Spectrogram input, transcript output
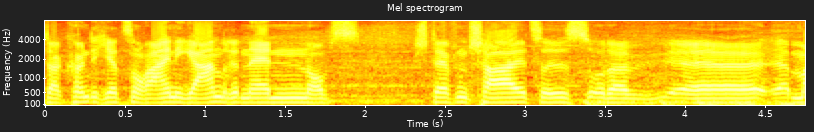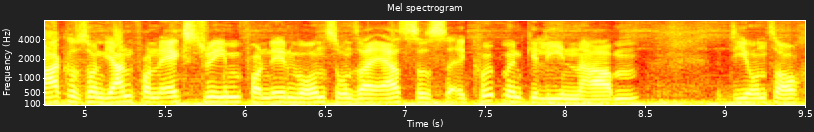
da könnte ich jetzt noch einige andere nennen, ob es Steffen Charles ist oder äh, Markus und Jan von Extreme, von denen wir uns unser erstes Equipment geliehen haben, die uns auch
